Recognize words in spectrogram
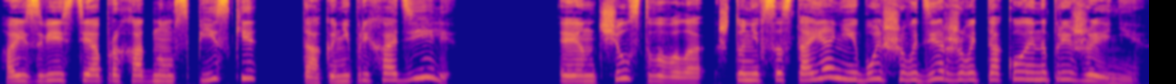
а известия о проходном списке так и не приходили. Энн чувствовала, что не в состоянии больше выдерживать такое напряжение.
